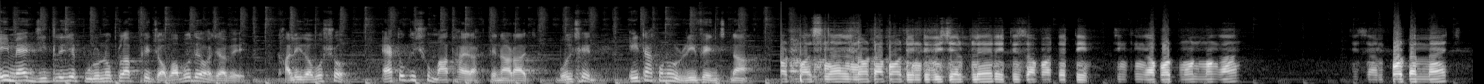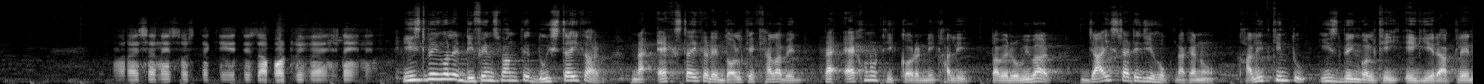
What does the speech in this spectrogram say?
এই ম্যাচ জিতলে যে পুরনো ক্লাবকে জবাবও দেওয়া যাবে খালিদ অবশ্য এত কিছু মাথায় রাখতে নারাজ বলছেন এটা কোনো রিভেঞ্জ না not personal, not about individual player. It is about the team. Thinking about Moon Mangan, it is an important match. और ऐसा नहीं सोचते कि it is about revenge नहीं नहीं ইস্টবেঙ্গলের ডিফেন্স ভাঙতে দুই স্ট্রাইকার না এক স্ট্রাইকারের দলকে খেলাবেন তা এখনও ঠিক করেননি খালিদ তবে রবিবার যাই স্ট্র্যাটেজি হোক না কেন খালিদ কিন্তু ইস্টবেঙ্গলকেই এগিয়ে রাখলেন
